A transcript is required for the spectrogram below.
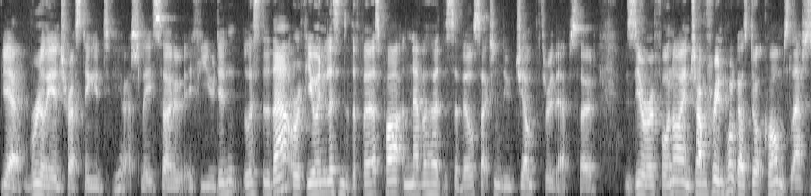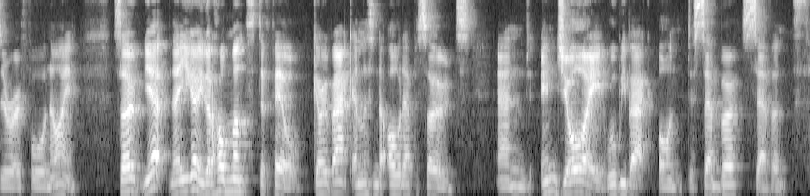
yeah, really interesting interview actually. So if you didn't listen to that, or if you only listened to the first part and never heard the Seville section, do jump through the episode 049, travelfreedompodcast.com slash 049. So yeah, there you go. You got a whole month to fill. Go back and listen to old episodes and enjoy. We'll be back on December 7th.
